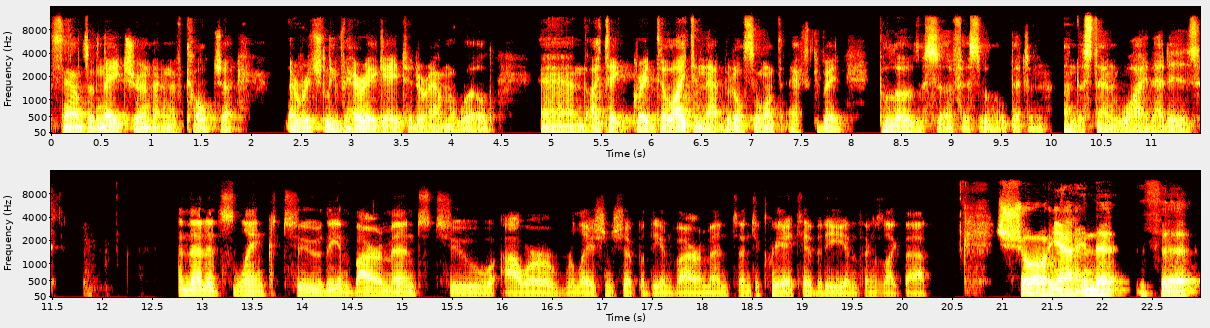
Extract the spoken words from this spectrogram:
sounds of nature and, and of culture are richly variegated around the world. And I take great delight in that, but also want to excavate below the surface a little bit and understand why that is. And then it's linked to the environment, to our relationship with the environment, and to creativity and things like that. Sure, yeah. In the the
